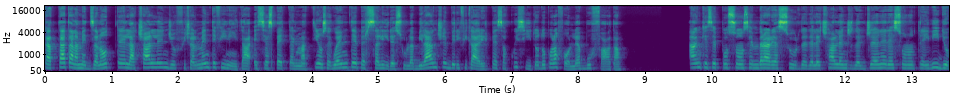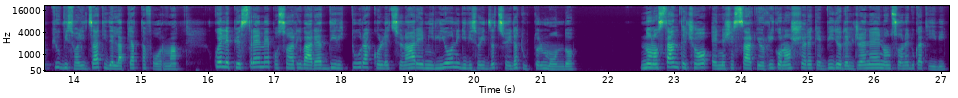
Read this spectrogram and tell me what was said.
Scattata la mezzanotte, la challenge è ufficialmente finita e si aspetta il mattino seguente per salire sulla bilancia e verificare il peso acquisito dopo la folle abbuffata. Anche se possono sembrare assurde, delle challenge del genere sono tra i video più visualizzati della piattaforma. Quelle più estreme possono arrivare addirittura a collezionare milioni di visualizzazioni da tutto il mondo. Nonostante ciò, è necessario riconoscere che video del genere non sono educativi.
